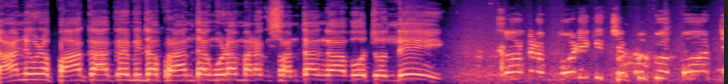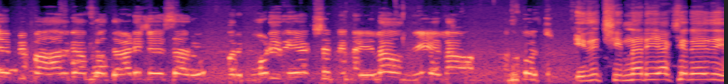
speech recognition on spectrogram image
దాన్ని కూడా పాక్ ఆక్రమిత ప్రాంతం కూడా మనకు సొంతం కాబోతుంది. సో అక్కడ మోడీకి చెప్పుకోపో అని చెప్పి పహల్గామ్లో దాడి చేశారు. మరి మోడీ రియాక్షన్ నిన్న ఎలా ఉంది? ఎలా అనుకోవచ్చు? ఇది చిన్న రియాక్షన్ ఏది?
